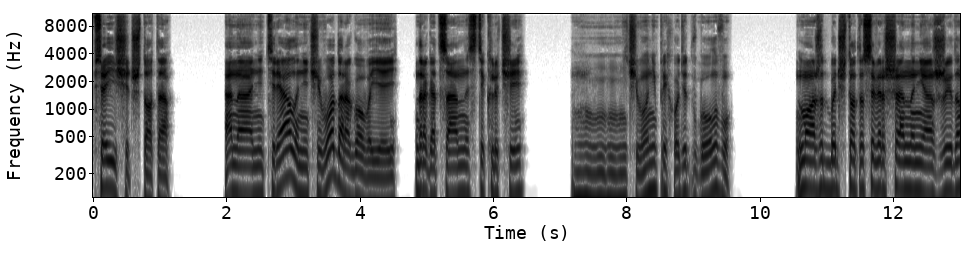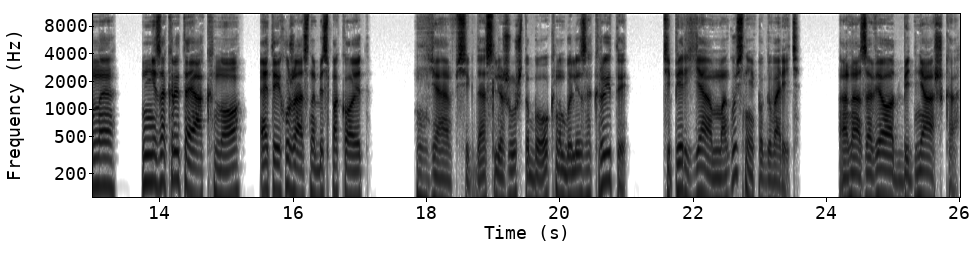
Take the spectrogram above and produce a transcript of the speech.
Все ищет что-то. Она не теряла ничего дорогого ей, драгоценности, ключи?» «Ничего не приходит в голову», может быть, что-то совершенно неожиданное? Незакрытое окно? Это их ужасно беспокоит. Я всегда слежу, чтобы окна были закрыты. Теперь я могу с ней поговорить? Она зовет, бедняжка.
